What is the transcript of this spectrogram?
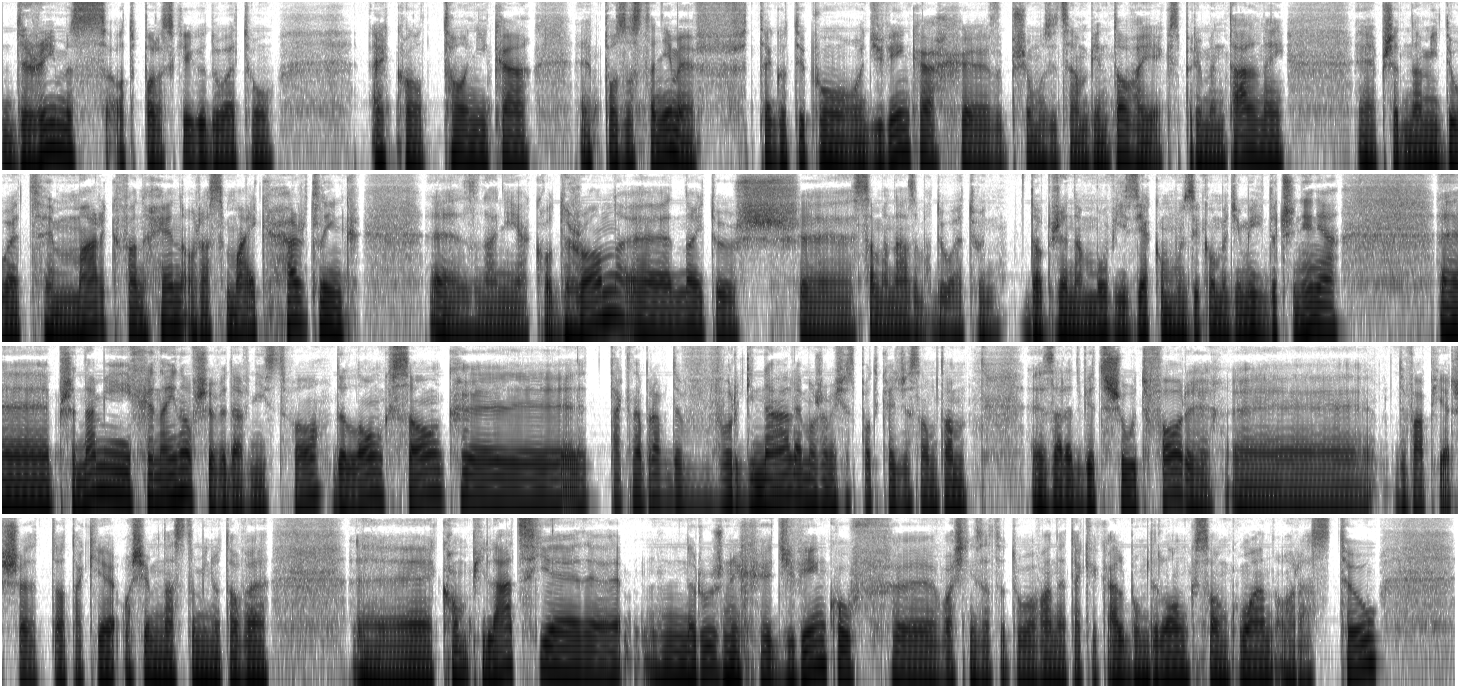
Dreams od polskiego duetu Ekotonika. Pozostaniemy w tego typu dźwiękach przy muzyce ambientowej, eksperymentalnej. Przed nami duet Mark Van Hen oraz Mike Hertling, znani jako Drone. No i tu już sama nazwa duetu dobrze nam mówi, z jaką muzyką będziemy mieli do czynienia. E, przed nami ich najnowsze wydawnictwo, The Long Song. E, tak naprawdę w oryginale możemy się spotkać, że są tam e, zaledwie trzy utwory. Dwa pierwsze to takie 18-minutowe kompilacje różnych dźwięków, właśnie zatytułowane tak jak album The Long Song 1 oraz 2.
